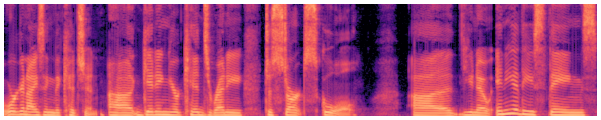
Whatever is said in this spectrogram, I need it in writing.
organizing the kitchen, uh, getting your kids ready to start school, uh, you know, any of these things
